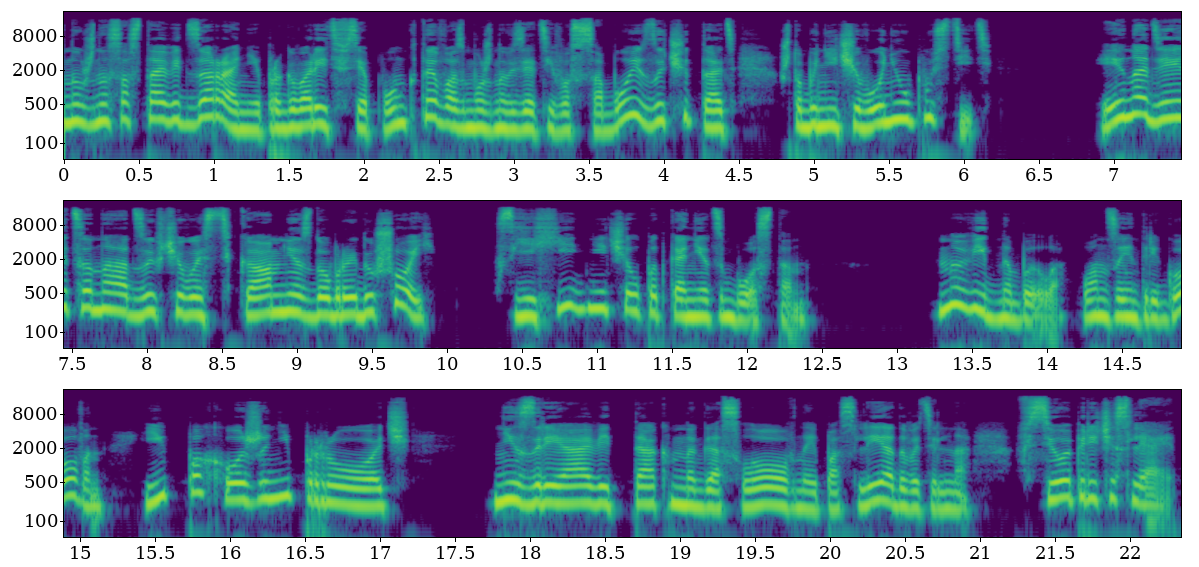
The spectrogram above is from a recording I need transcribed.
нужно составить заранее, проговорить все пункты, возможно, взять его с собой и зачитать, чтобы ничего не упустить. И надеяться на отзывчивость камня с доброй душой, съехидничал под конец Бостон. Но видно было, он заинтригован и, похоже, не прочь. Не зря ведь так многословно и последовательно все перечисляет,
